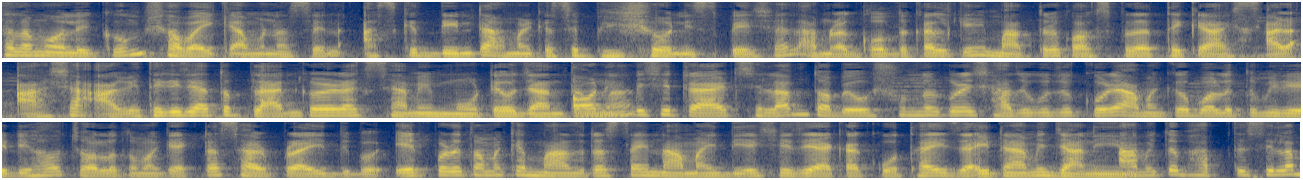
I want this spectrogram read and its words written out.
আসসালামু আলাইকুম। সবাই কেমন আছেন? আজকের দিনটা আমার কাছে ভীষণ স্পেশাল আমরা গতকালকে মাত্র কক্সবাজার থেকে আসছি। আর আসা আগে থেকে যে এত প্ল্যান করে রাখছে আমি মোটেও জানতাম অনেক বেশি টায়ার্ড ছিলাম তবে ও সুন্দর করে সাজুগুজু করে আমাকেও বলে তুমি রেডি হও চলো তোমাকে একটা সারপ্রাইজ দিব। এরপরে তোমাকে মাঝ রাস্তায় নামাই দিয়ে সে যে একা কোথায় যায় এটা আমি জানি। আমি তো ভাবতেছিলাম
